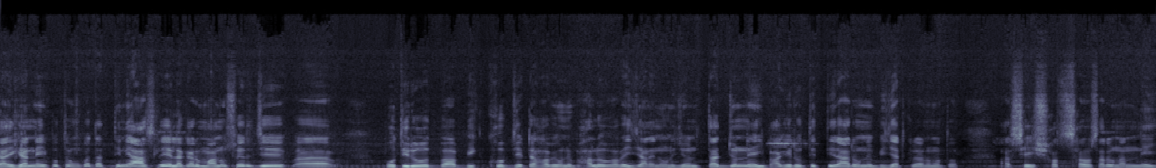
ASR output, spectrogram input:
জায়গা নেই প্রথম কথা। তিনি আসলে এলাকার মানুষের যে প্রতিরোধ বা বিক্ষোভ যেটা হবে উনি ভালোভাবেই জানেন। উনি তার জন্য এই ভাগীরথীর আর উনি বিজাট করার মতো আর সেই সৎসাহস আর ওনার নেই।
